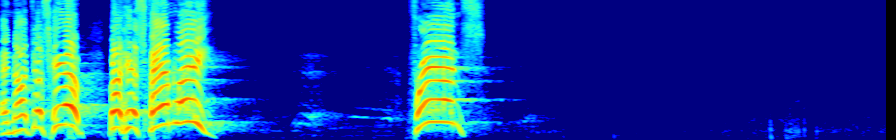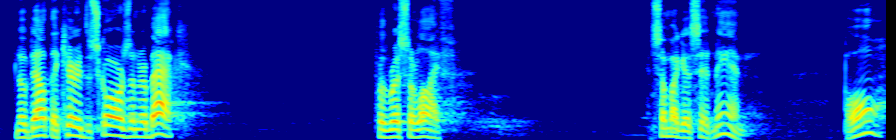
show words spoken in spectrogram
And not just him, but his family. Friends. No doubt they carried the scars on their back for the rest of their life. Somebody said, Man, Paul,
